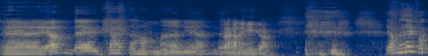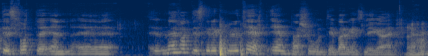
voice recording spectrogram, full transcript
Eh, ja, det, hva heter han uh, nye? Det, er Henning i gang. Ja, men jeg har faktisk fått en eh, Vi har faktisk rekruttert én person til Bergensligaen. Jaha.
